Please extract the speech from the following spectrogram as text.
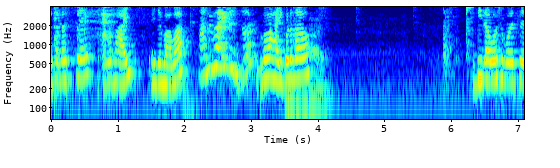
এখানে হচ্ছে আমার ভাই এই যে বাবা। আমি ভাই কিন্তু বাবা হাই করে দাও। দিদা বসে পড়েছে।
